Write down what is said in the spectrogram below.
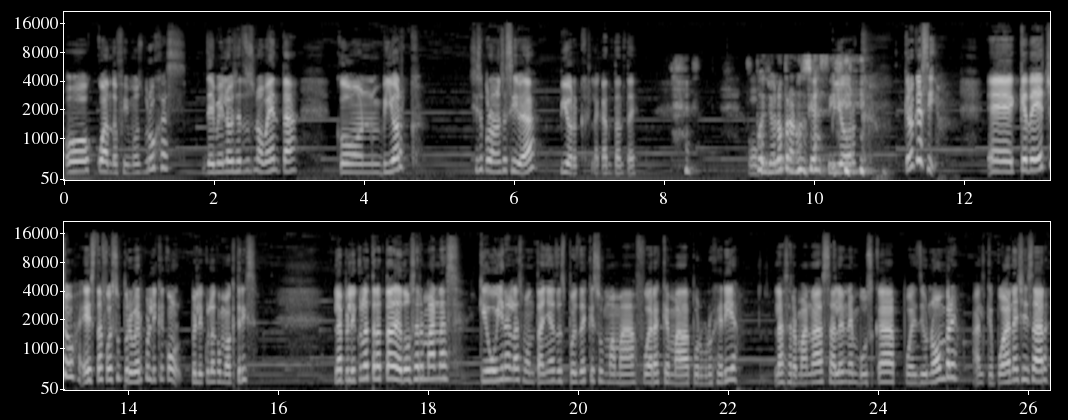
o Cuando fuimos brujas de 1990 con Bjork. Si se pronuncia así, ¿verdad? Bjork, la cantante. Pues yo lo pronuncio así. York. Creo que sí. Eh, que de hecho, esta fue su primer película como actriz. La película trata de dos hermanas que huyen a las montañas después de que su mamá fuera quemada por brujería. Las hermanas salen en busca pues de un hombre al que puedan hechizar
